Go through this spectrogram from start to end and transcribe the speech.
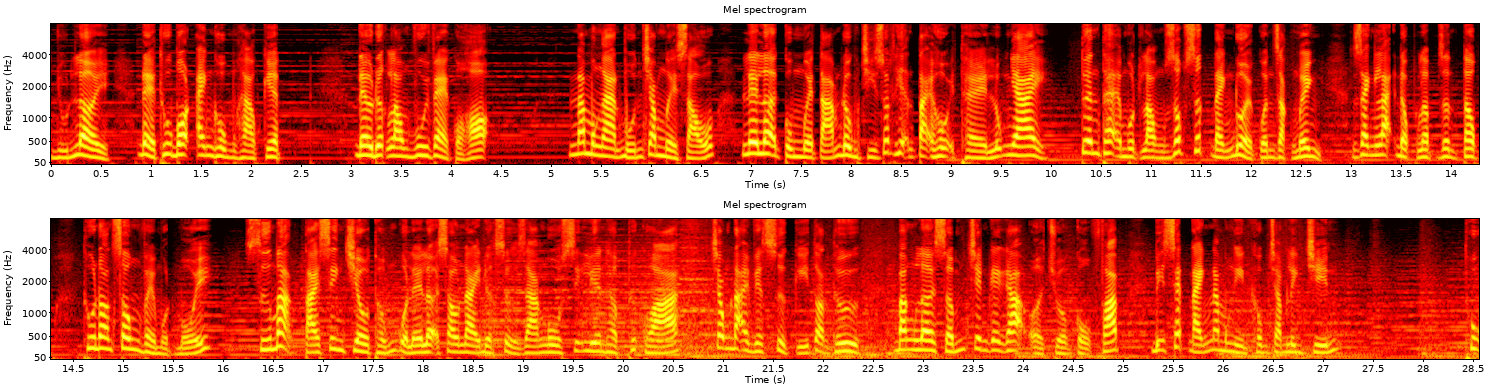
nhún lời để thu bọn anh hùng hào kiệt. Đều được lòng vui vẻ của họ. Năm 1416, Lê Lợi cùng 18 đồng chí xuất hiện tại hội thề Lũng Nhai, tuyên thệ một lòng dốc sức đánh đuổi quân giặc Minh, giành lại độc lập dân tộc, thu non sông về một mối. Sứ mạng tái sinh triều thống của Lê Lợi sau này được sử gia Ngô Sĩ Liên hợp thức hóa trong Đại Việt Sử Ký Toàn Thư bằng lời sấm trên cây gạo ở chùa Cổ Pháp bị xét đánh năm 1009. Thụ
